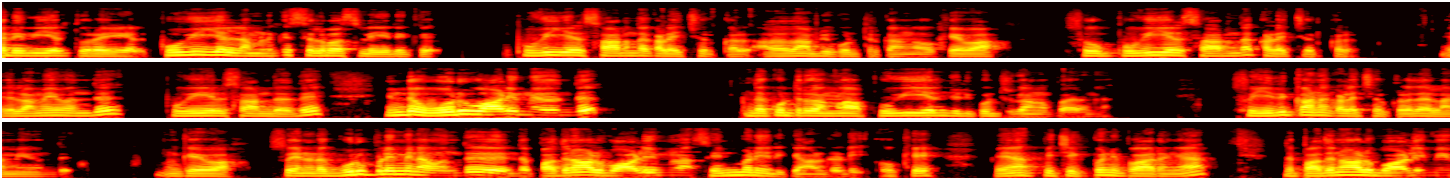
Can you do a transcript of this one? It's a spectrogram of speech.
அறிவியல் துறைகள் புவியியல் நம்மளுக்கு சிலபஸில் இருக்கு. புவியியல் சார்ந்த கலைச்சொற்கள் அதை தான் அப்படி கொடுத்துருக்காங்க. ஓகேவா? ஸோ புவியியல் சார்ந்த கலைச்சொற்கள் எல்லாமே வந்து புவியியல் சார்ந்தது. இந்த ஒரு வால்யூம்ல இருந்து இந்த கொடுத்துருக்காங்களா? புவியியல்னு சொல்லி கொடுத்துருக்காங்க பாருங்க. ஸோ இதுக்கான கலைச்சொற்கள் தான் எல்லாமே வந்து. ஓகேவா ஸோ என்னோட குரூப்லையுமே நான் வந்து இந்த பதினாலு வால்யூம் நான் சென்ட் பண்ணியிருக்கேன் ஆல்ரெடி ஓகே வேணா போய் செக் பண்ணி பாருங்க. இந்த பதினாலு வால்யூமே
